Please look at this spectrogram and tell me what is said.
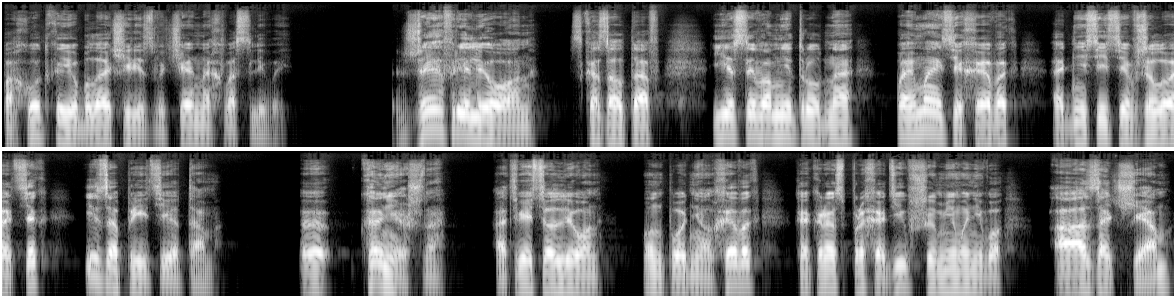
Походка ее была чрезвычайно хвастливой. «Джеффри Леон», — сказал Таф, — «если вам не трудно, поймайте Хэвок, отнесите в жилой отсек и заприте ее там». «Э, конечно», — ответил Леон. Он поднял Хэвок, как раз проходившую мимо него, «А зачем?»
